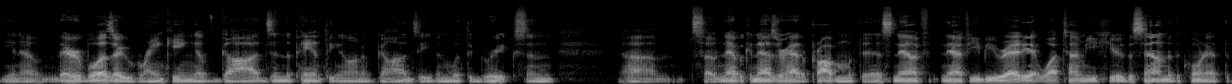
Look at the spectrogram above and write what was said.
you know, there was a ranking of gods in the pantheon of gods, even with the Greeks, and um, so Nebuchadnezzar had a problem with this. Now, if now if you be ready at what time you hear the sound of the cornet, the,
